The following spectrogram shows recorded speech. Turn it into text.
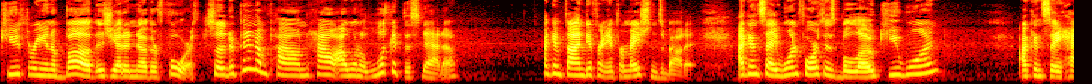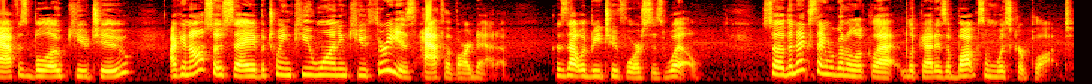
Q3 and above is yet another fourth. So depending upon how I want to look at this data, I can find different informations about it. I can say one fourth is below Q1. I can say half is below Q2. I can also say between Q1 and Q3 is half of our data, because that would be two fourths as well. So the next thing we're going to look at, look at is a box and whisker plot.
